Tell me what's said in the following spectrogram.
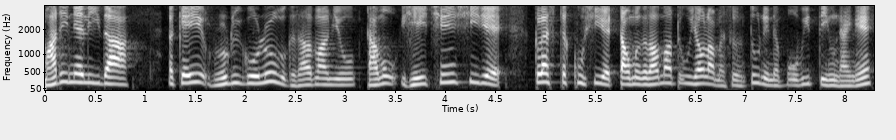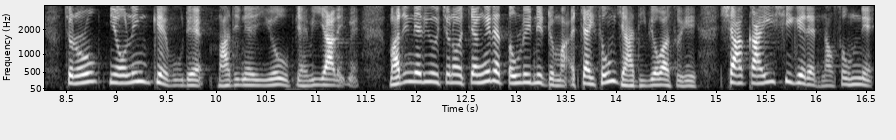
မာတီနယ်လီသာ အကယ်၍ရိုဒရီဂိုလိုကစားသမားမျိုးဒါမှမဟုတ်ရေချင်းရှိတဲ့ class တစ်ခုရှိတဲ့တောင်ပန်ကစားသမားတူရောက်လာမယ်ဆိုရင်သူ့အနေနဲ့ပို့ပြီးတင်ယူနိုင်တယ်ကျွန်တော်တို့မျှော်လင့်ခဲ့ဘူးတဲ့မာတီနယ်လီကိုပြန်ပြီးရလိမ့်မယ်မာတီနယ်လီကိုကျွန်တော်ကြံခဲ့တဲ့3လေးနှစ်တည်းမှာအကြိုက်ဆုံးယာတီပြောပါဆိုရင်ရှာကာကြီးရှိခဲ့တဲ့နောက်ဆုံးနှစ်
